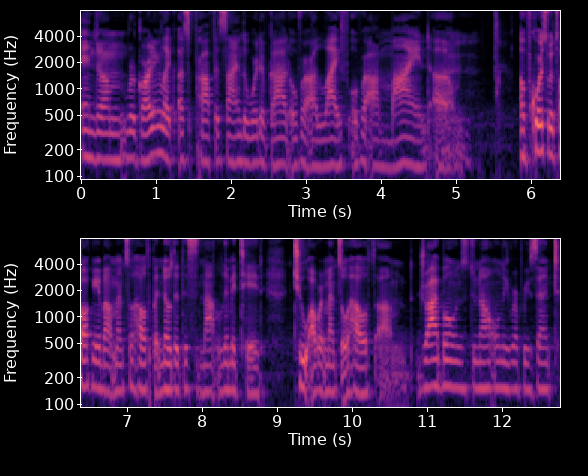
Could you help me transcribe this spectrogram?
And um, regarding like us prophesying the word of God over our life, over our mind, um, of course, we're talking about mental health, but know that this is not limited to our mental health. Um, dry bones do not only represent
